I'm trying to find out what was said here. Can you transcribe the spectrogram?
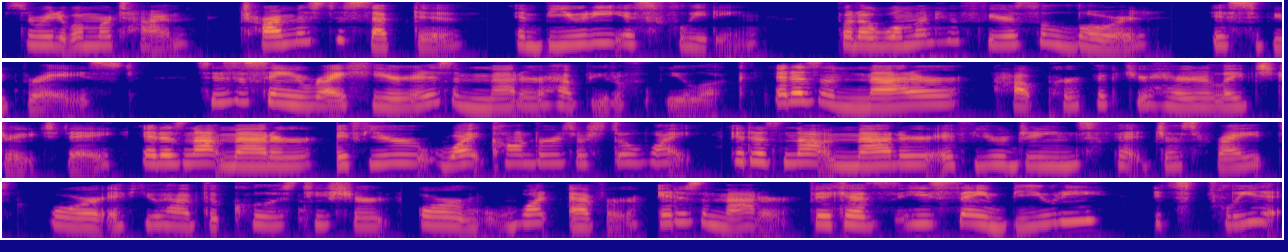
So read it one more time Charm is deceptive, and beauty is fleeting, but a woman who fears the Lord is to be praised. So this is saying right here, it doesn't matter how beautiful you look. It doesn't matter how perfect your hair is laid straight today. It does not matter if your white Converse are still white. It does not matter if your jeans fit just right or if you have the coolest t-shirt or whatever. It doesn't matter because he's saying beauty, it's fleeting.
